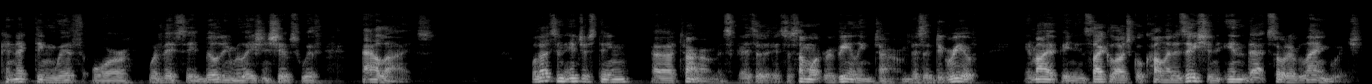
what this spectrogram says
connecting with, or what do they say, building relationships with allies. Well, that's an interesting uh, term. It's, it's, a, it's a somewhat revealing term. There's a degree of in my opinion, psychological colonization in that sort of language.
